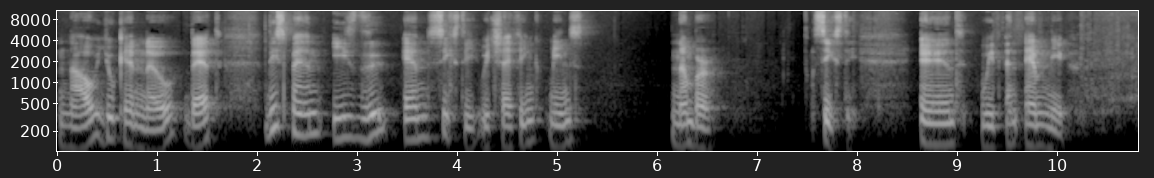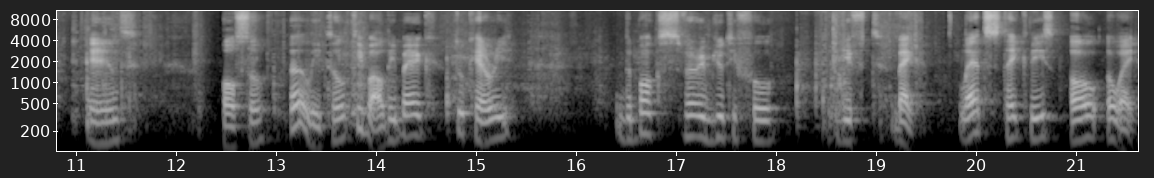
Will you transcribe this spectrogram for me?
now you can know that this pen is the N60, which I think means number 60 and with an M nib. And also a little Tibaldi bag to carry the box very beautiful gift bag. Let's take this all away.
